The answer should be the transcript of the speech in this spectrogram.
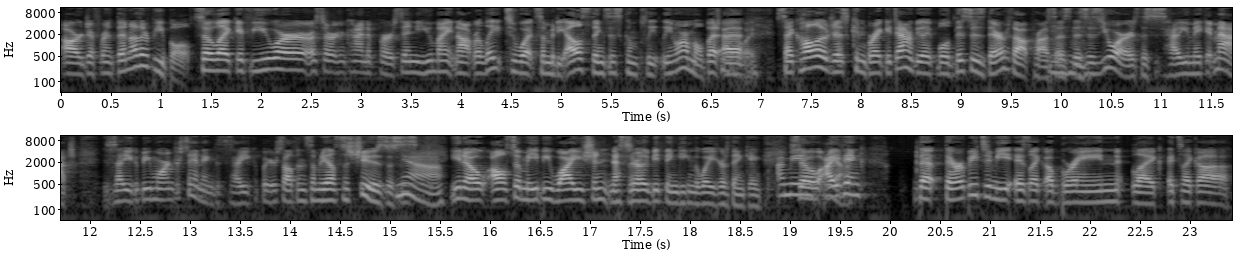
are different than other people. So, like, if you are a certain kind of person, you might not relate to what somebody else thinks is completely normal. But Totally. a psychologist can break it down and be like, well, this is their thought process. Mm-hmm. This is yours. This is how you make it match. This is how you could be more understanding. This is how you could put yourself in somebody else's shoes. This Yeah. is, you know, also maybe why you shouldn't necessarily be thinking the way you're thinking. I mean, so I think that therapy to me is like a brain like it's like a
